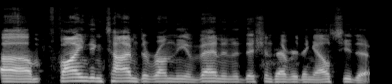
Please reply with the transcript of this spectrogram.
um, finding time to run the event in addition to everything else you do?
